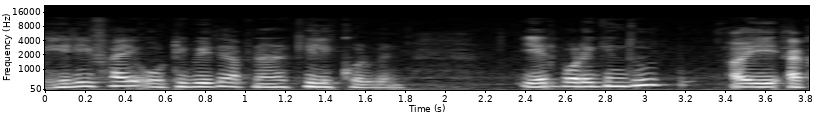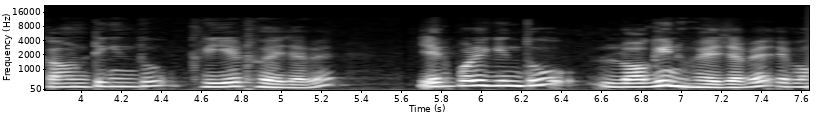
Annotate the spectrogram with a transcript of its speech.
ভেরিফাই ওটিপিতে আপনারা ক্লিক করবেন। এরপরে কিন্তু এই অ্যাকাউন্টটি কিন্তু ক্রিয়েট হয়ে যাবে। এরপরে কিন্তু লগ হয়ে যাবে এবং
